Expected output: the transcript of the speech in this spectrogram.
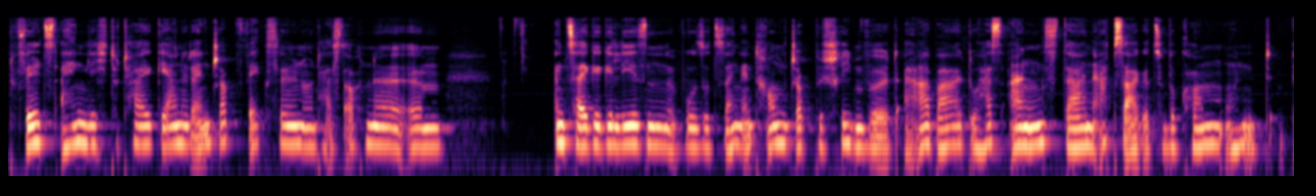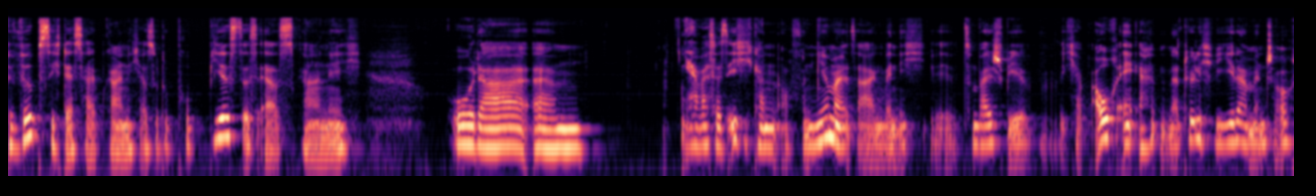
du willst eigentlich total gerne deinen Job wechseln und hast auch eine ähm, Anzeige gelesen, wo sozusagen dein Traumjob beschrieben wird, aber du hast Angst, da eine Absage zu bekommen und bewirbst dich deshalb gar nicht. Also du probierst es erst gar nicht. Oder ähm, ja, was weiß ich, ich kann auch von mir mal sagen, wenn ich äh, zum Beispiel, ich habe auch natürlich wie jeder Mensch auch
